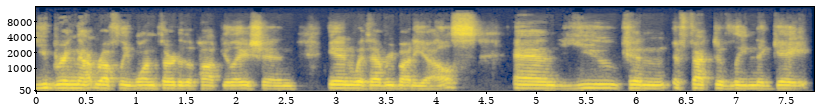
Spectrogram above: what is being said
you bring that roughly one third of the population in with everybody else, and you can effectively negate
